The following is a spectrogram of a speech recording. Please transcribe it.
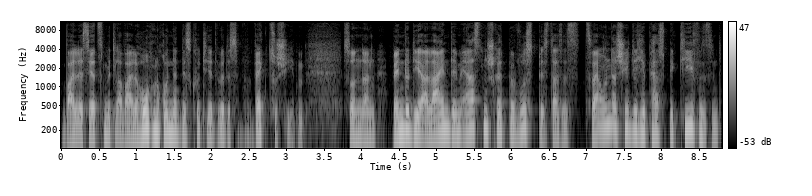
weil es jetzt mittlerweile hoch und runter diskutiert wird, es wegzuschieben, sondern wenn du dir allein dem ersten Schritt bewusst bist, dass es zwei unterschiedliche Perspektiven sind,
